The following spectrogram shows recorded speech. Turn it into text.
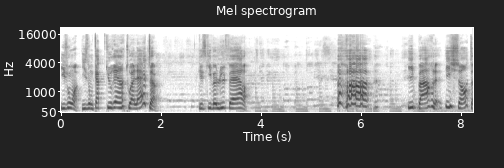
Ils ont, ils ont capturé un toilette Qu'est-ce qu'ils veulent lui faire? Il parle, il chante.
